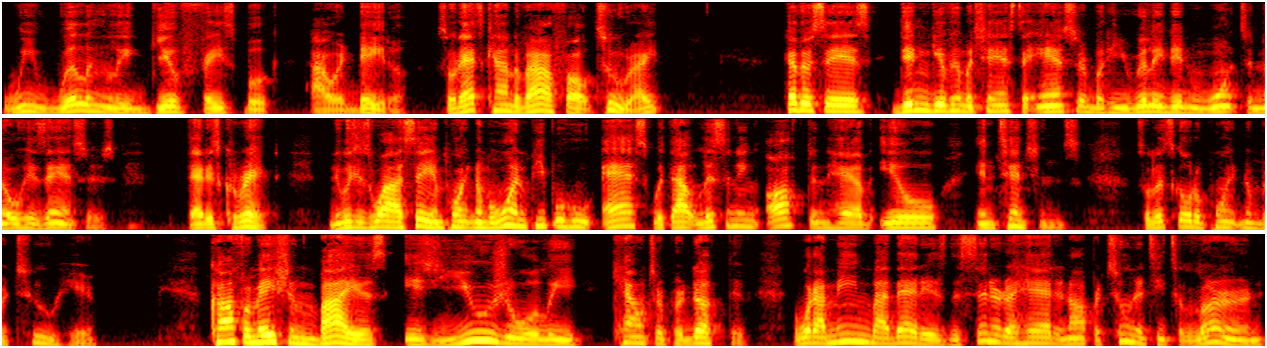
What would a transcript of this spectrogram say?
we willingly give Facebook our data. So that's kind of our fault too, right? Heather says, didn't give him a chance to answer, but he really didn't want to know his answers. That is correct. Which is why I say in point number one, people who ask without listening often have ill intentions. So let's go to point number two here. Confirmation bias is usually counterproductive. What I mean by that is the senator had an opportunity to learn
